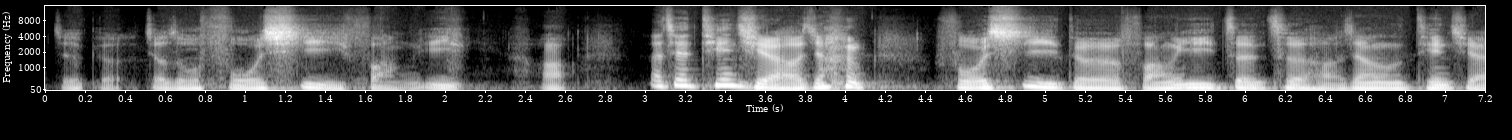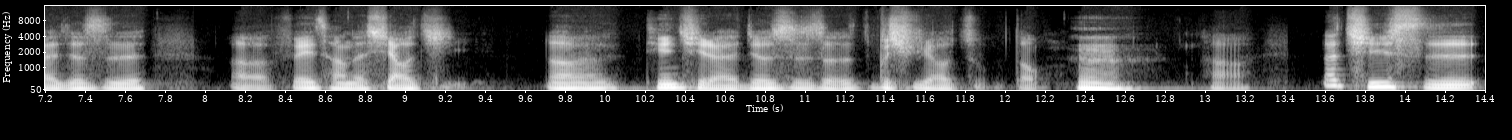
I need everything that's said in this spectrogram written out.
这个叫做佛系防疫，好。那这听起来好像佛系的防疫政策，好像听起来就是呃非常的消极，呃，听起来就是说不需要主动，嗯，好，那其实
